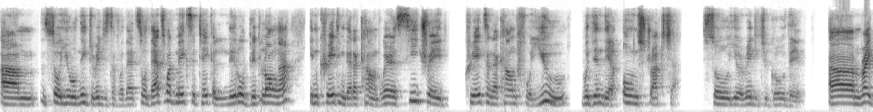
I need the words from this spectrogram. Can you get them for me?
Um, so you will need to register for that. So that's what makes it take a little bit longer in creating that account. Whereas C Trade creates an account for you within their own structure. So you're ready to go there. Um, right,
